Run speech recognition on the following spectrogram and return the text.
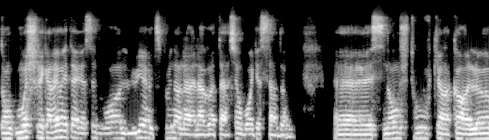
Donc, moi, je serais quand même intéressé de voir lui un petit peu dans la, rotation, voir ce que ça donne. Euh, sinon, je trouve qu'encore là,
